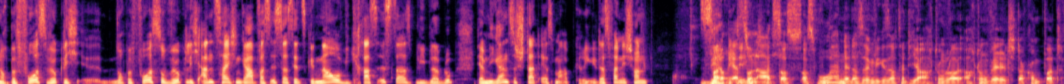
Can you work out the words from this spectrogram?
Noch bevor es wirklich, äh, noch bevor es so wirklich Anzeichen gab, was ist das jetzt genau, wie krass ist das, bliblablub, die haben die ganze Stadt erstmal abgeriegelt. Das fand ich schon sehr war doch erst so ein. Arzt aus, aus Wuhan, der das irgendwie gesagt hat: Hier, Achtung, Achtung, Welt, da kommt was.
